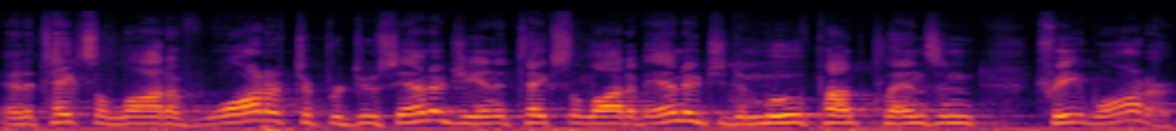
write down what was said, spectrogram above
And it takes a lot of water to produce energy, and it takes a lot of energy to move, pump, cleanse, and treat water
